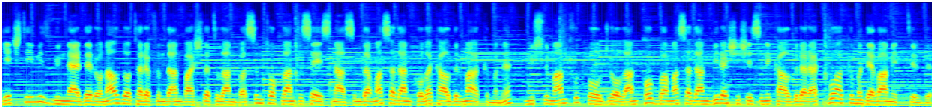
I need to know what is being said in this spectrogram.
Geçtiğimiz günlerde Ronaldo tarafından başlatılan basın toplantısı esnasında masadan kola kaldırma akımını, Müslüman futbolcu olan Pogba masadan bira şişesini kaldırarak bu akımı devam ettirdi.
